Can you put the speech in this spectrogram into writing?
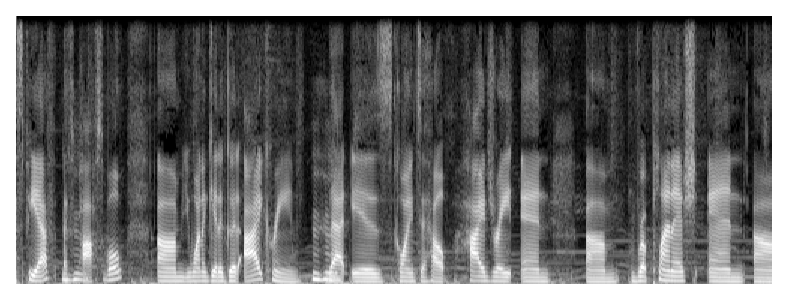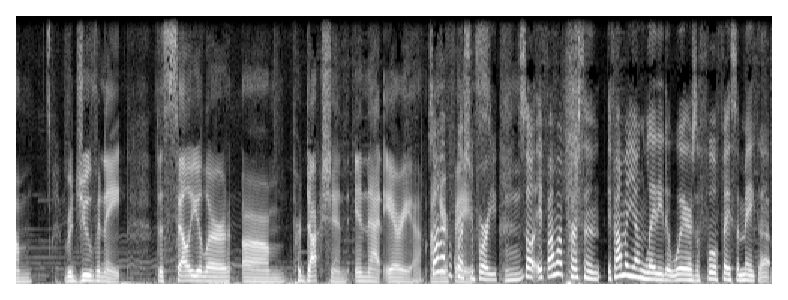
spf as possible. Um, you want to get a good eye cream that is going to help hydrate and um, replenish and um, rejuvenate the cellular um, production in that area So I have a question for you. Mhm. So if I'm a person, if I'm a young lady that wears a full face of makeup,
